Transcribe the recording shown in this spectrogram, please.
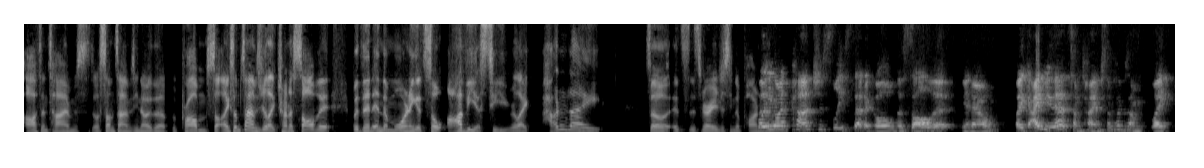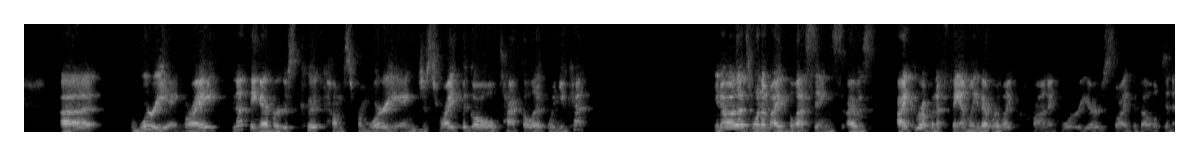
oftentimes or sometimes you know the, the problem so like sometimes you're like trying to solve it but then in the morning it's so obvious to you. You're like how did i? So it's it's very interesting to ponder well you unconsciously set a goal to solve it you know? Like i do that sometimes. Sometimes i'm like uh worrying, right? Nothing ever is good comes from worrying. Just write the goal, tackle it when you can. You know, that's one of my blessings. I was I grew up in a family that were like chronic worriers, so I developed an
